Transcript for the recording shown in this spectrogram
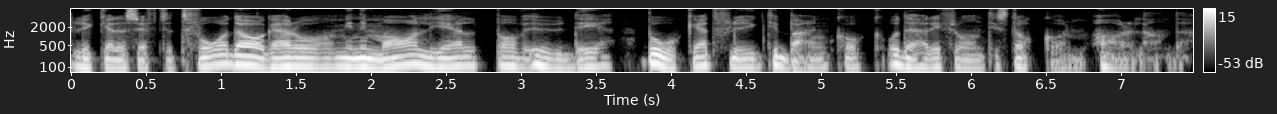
lyckades efter två dagar och minimal hjälp av UD boka ett flyg till Bangkok och därifrån till Stockholm, Arlanda.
